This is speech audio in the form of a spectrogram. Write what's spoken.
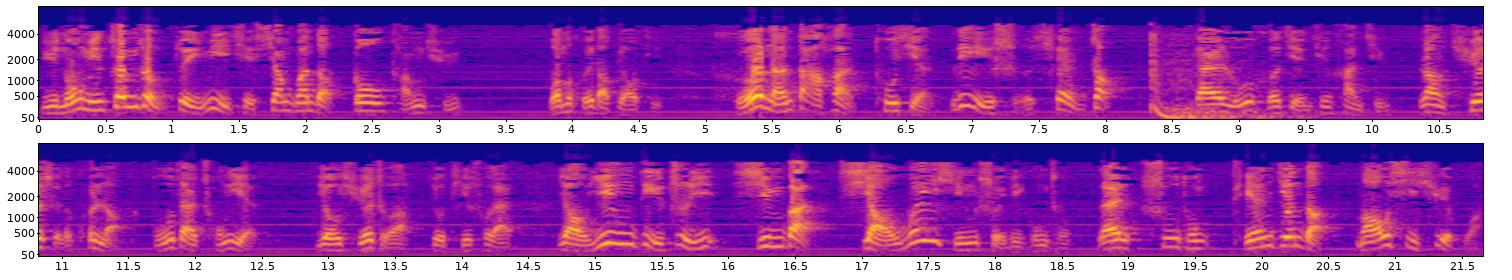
与农民真正最密切相关的沟塘渠。我们回到标题，河南大旱凸显历史欠账。该如何减轻旱情，让缺水的困扰不再重演？有学者就提出来，要因地制宜，兴办小微型水利工程，来疏通田间的毛细血管。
